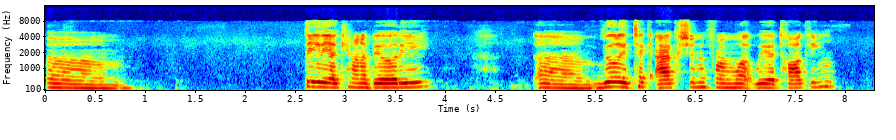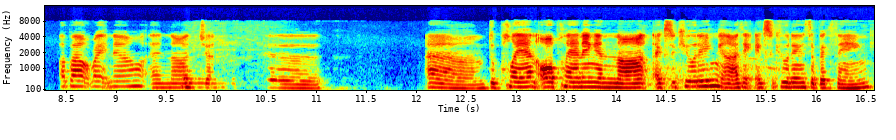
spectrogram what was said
Um, daily accountability. Um, really take action from what we are talking about right now, and not mm-hmm. just the um, to plan all planning and not executing. And I think executing is a big thing.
